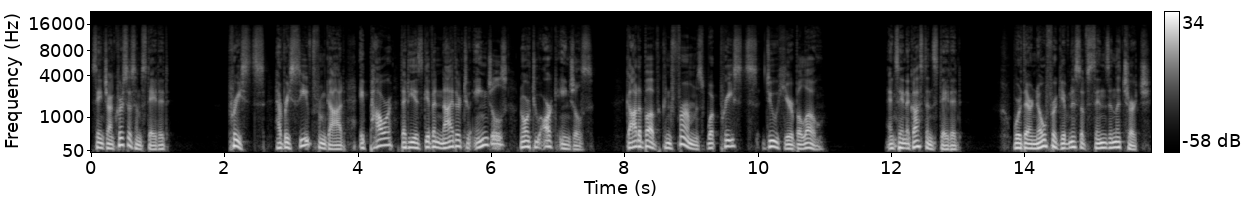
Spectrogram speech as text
St. John Chrysostom stated, Priests have received from God a power that he has given neither to angels nor to archangels. God above confirms what priests do here below. And St. Augustine stated, Were there no forgiveness of sins in the church,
